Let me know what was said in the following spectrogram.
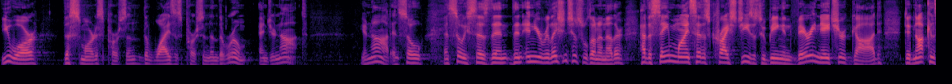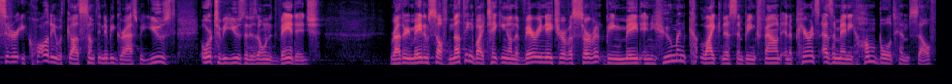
You are the smartest person, the wisest person in the room, and you're not. You're not. And so, and so he says, then, then in your relationships with one another, have the same mindset as Christ Jesus, who being in very nature God, did not consider equality with God something to be grasped, but used or to be used at his own advantage. Rather, he made himself nothing by taking on the very nature of a servant, being made in human likeness and being found in appearance as a man. He humbled himself,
